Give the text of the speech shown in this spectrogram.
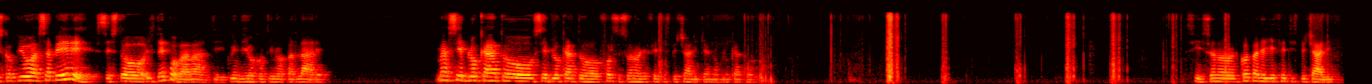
riesco più a sapere se sto il tempo va avanti quindi io continuo a parlare. Ma si è bloccato si è bloccato forse sono gli effetti speciali che hanno bloccato. Sì sono colpa degli effetti speciali.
